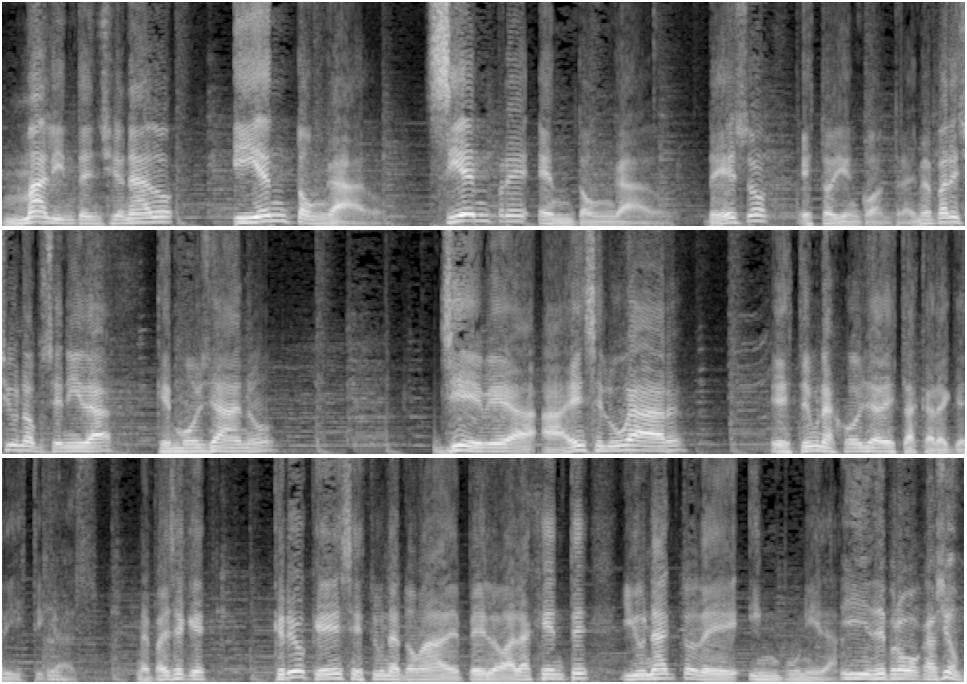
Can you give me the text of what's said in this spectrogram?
malintencionado y entongado. Siempre entongado. De eso estoy en contra. Y me pareció una obscenidad que Moyano lleve a, a ese lugar este, una joya de estas características. Me parece que creo que es este, una tomada de pelo a la gente y un acto de impunidad Y de provocación.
